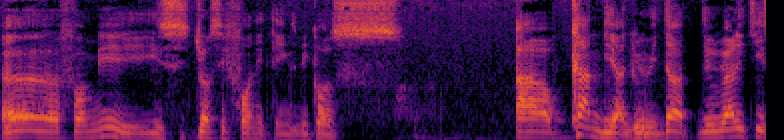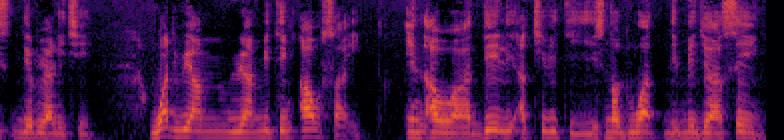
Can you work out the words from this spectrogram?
Uh, for me, it's just a funny thing because I can't be agree with that. The reality is the reality. what we are we are meeting outside in our daily activity is not what the media are saying.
